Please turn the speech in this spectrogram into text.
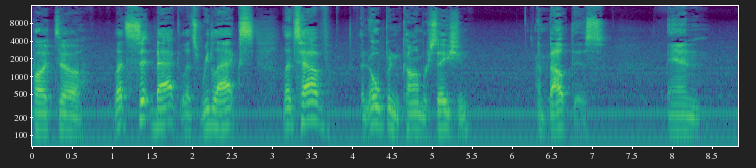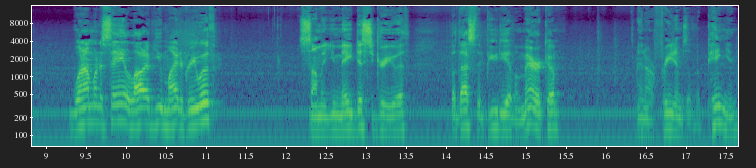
But uh, let's sit back, let's relax, let's have an open conversation about this. And what I'm going to say, a lot of you might agree with, some of you may disagree with, but that's the beauty of America and our freedoms of opinion.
